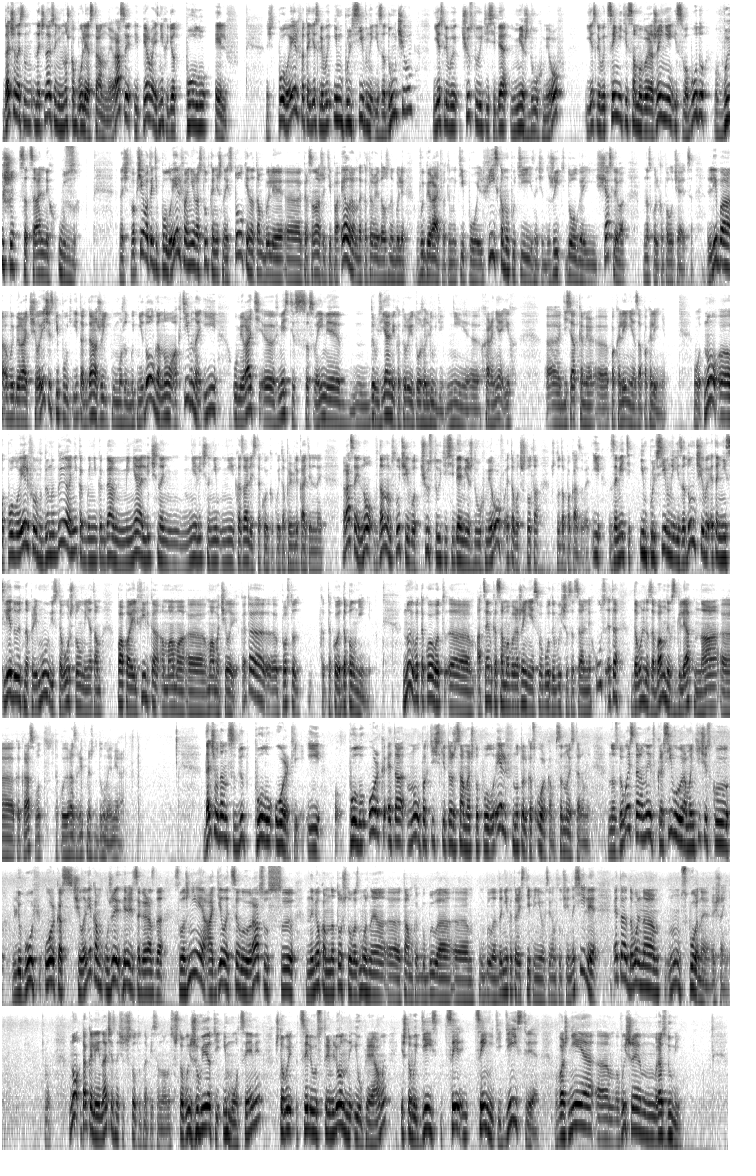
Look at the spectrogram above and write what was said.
Дальше начинаются немножко более странные расы, и первая из них идет полуэльф. Значит, полуэльф это если вы импульсивны и задумчивы, если вы чувствуете себя между двух миров, если вы цените самовыражение и свободу выше социальных уз. Значит, вообще вот эти полуэльфы, они растут, конечно, из Толкина. Там были э, персонажи типа Элронда, которые должны были выбирать, вот им идти по эльфийскому пути, значит, жить долго и счастливо, насколько получается. Либо выбирать человеческий путь, и тогда жить, может быть, недолго, но активно, и умирать э, вместе со своими друзьями, которые тоже люди, не э, хороня их десятками э, поколения за поколением. Вот. Ну, э, полуэльфы в ДНД, они как бы никогда меня лично, мне лично не, не казались такой какой-то привлекательной расой, но в данном случае вот чувствуете себя между двух миров, это вот что-то что показывает. И заметьте, импульсивный и задумчивый, это не следует напрямую из того, что у меня там папа эльфилька, а мама, э, мама человек. Это э, просто такое дополнение. Ну и вот такой вот э, оценка самовыражения и свободы выше социальных уз, это довольно забавный взгляд на э, как раз вот такой разрыв между двумя мирами. Дальше у нас идут полуорки. И полуорк это ну, практически то же самое, что полуэльф, но только с орком, с одной стороны. Но с другой стороны, в красивую романтическую любовь орка с человеком уже верится гораздо сложнее, а делать целую расу с намеком на то, что, возможно, э, там как бы было, э, было до некоторой степени, во всяком случае, насилие, это довольно ну, спорное решение. Но так или иначе, значит, что тут написано у нас? Что вы живете эмоциями, что вы целеустремленны и упрямы, и что вы дей... цените действия важнее, э, выше раздумий.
